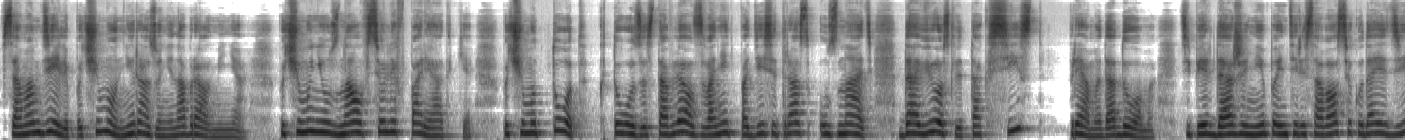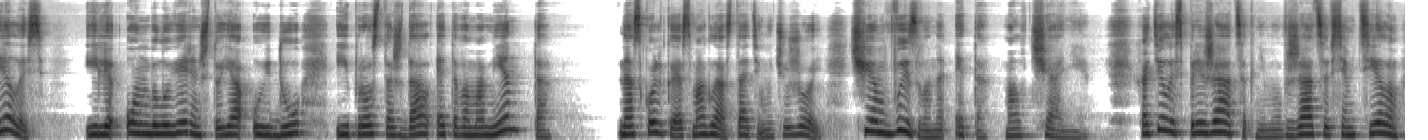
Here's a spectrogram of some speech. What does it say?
В самом деле, почему он ни разу не набрал меня? Почему не узнал, все ли в порядке? Почему тот, кто заставлял звонить по десять раз узнать, довез ли таксист прямо до дома, теперь даже не поинтересовался, куда я делась? Или он был уверен, что я уйду и просто ждал этого момента? Насколько я смогла стать ему чужой? Чем вызвано это молчание? Хотелось прижаться к нему, вжаться всем телом,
